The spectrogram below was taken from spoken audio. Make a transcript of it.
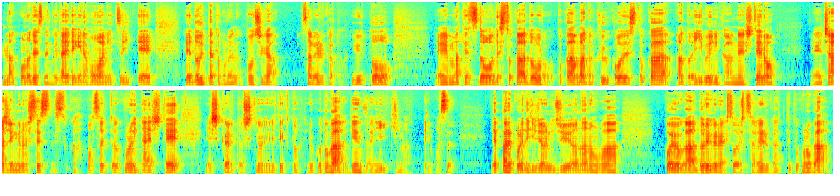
まあ、このですね、具体的な法案について、えーどういったところへの投資がされるかというと、えーまあ、鉄道ですとか道路とか、まあ、と空港ですとか、あと EV に関連しての、えーチャージングの施設ですとか、まあ、そういったところに対して、えーしっかりと資金を入れていくということが現在決まっています。やっぱりこれで非常に重要なのは、雇用がどれぐらい創出されるかっていうところが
